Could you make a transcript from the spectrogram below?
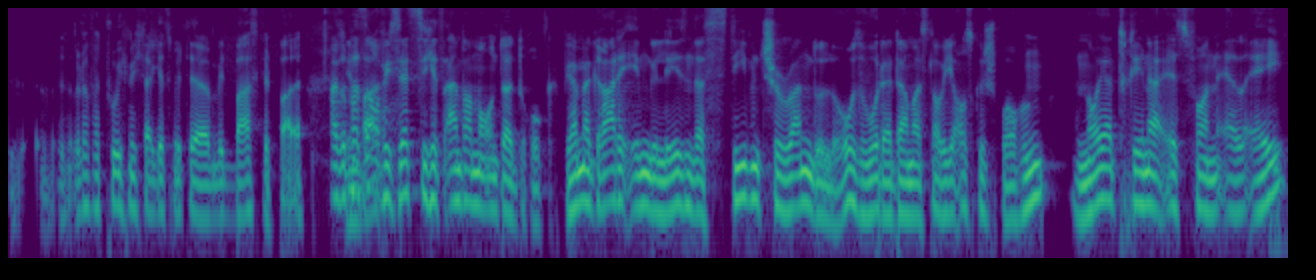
Äh, Oder vertue ich mich da jetzt mit der mit Basketball? Also pass auf, ich setze dich jetzt einfach mal unter Druck. Wir haben ja gerade eben gelesen, dass Steven Cherundolo, so wurde er damals, glaube ich, ausgesprochen, neuer Trainer ist von LA.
